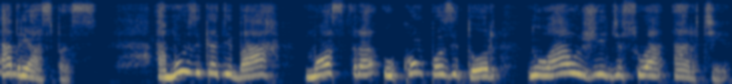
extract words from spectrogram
Abre aspas. A música de Bach mostra o compositor no auge de sua arte.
